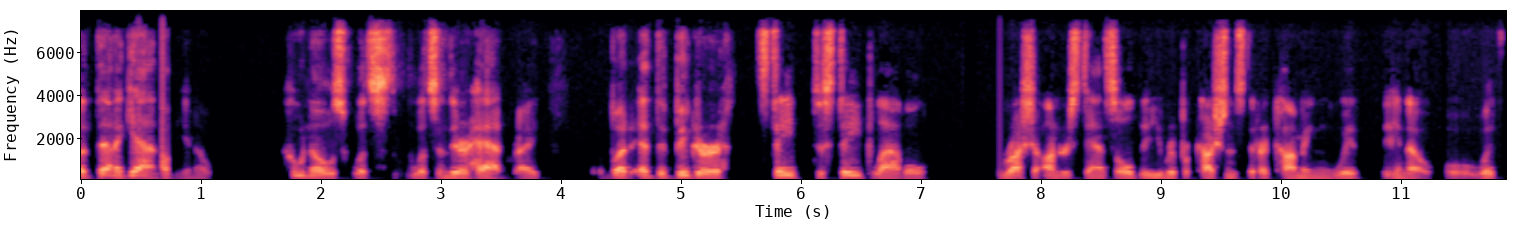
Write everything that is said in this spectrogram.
but then again, you know, who knows what's what's in their head, right? But at the bigger state to state level, Russia understands all the repercussions that are coming with, you know, with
